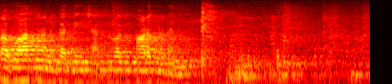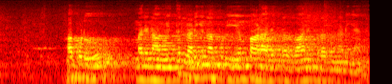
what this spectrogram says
ప్రభు ఆత్మ నన్ను గద్దించాడు. నువ్వు పాడకూడదని. అప్పుడు మరి నా మిత్రులు అడిగినప్పుడు ఏం పాడాలి ప్రభు అని ప్రభుని అడిగాను.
